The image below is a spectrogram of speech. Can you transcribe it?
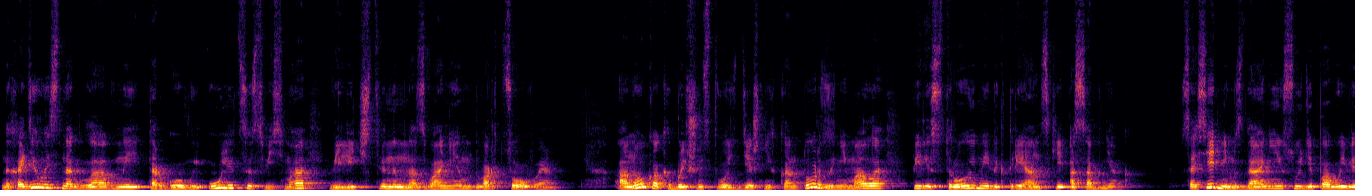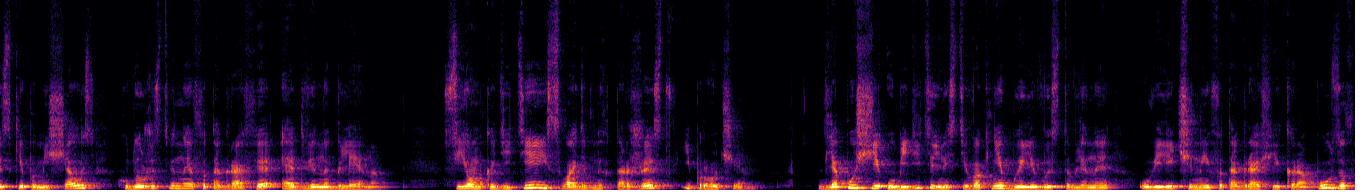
находилось на главной торговой улице с весьма величественным названием «Дворцовая». Оно, как и большинство здешних контор, занимало перестроенный викторианский особняк. В соседнем здании, судя по вывеске, помещалась художественная фотография Эдвина Глена. Съемка детей, свадебных торжеств и прочее. Для пущей убедительности в окне были выставлены увеличенные фотографии карапузов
